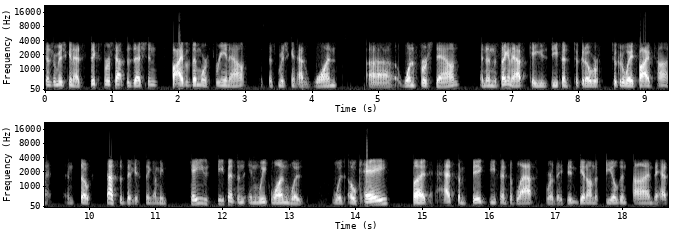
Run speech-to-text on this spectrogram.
Central Michigan had six first half possessions. Five of them were three and out. Central Michigan had one uh, one first down, and then the second half, KU's defense took it over, took it away five times. And so that's the biggest thing. I mean, KU's defense in, in week one was was okay, but had some big defensive lapses where they didn't get on the field in time. They had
